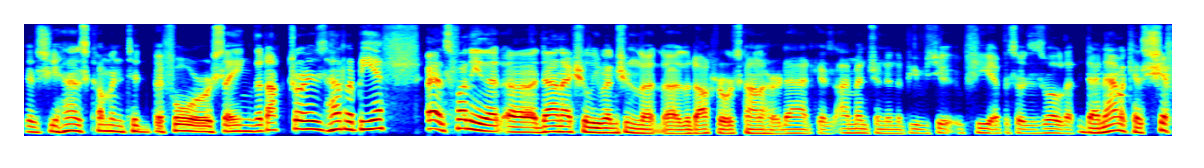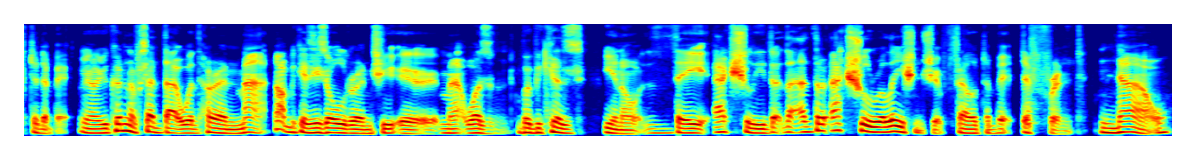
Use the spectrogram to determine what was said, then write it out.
Because she has commented before saying the doctor is her BF. It's funny that uh, Dan actually mentioned that uh, the doctor was kind of her dad, because I mentioned in the previous few episodes as well that dynamic has shifted a bit. You know, you couldn't have said that with her and Matt, not because he's older and she uh, Matt wasn't, but because you know they actually the, the, the actual relationship felt a bit different. Now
